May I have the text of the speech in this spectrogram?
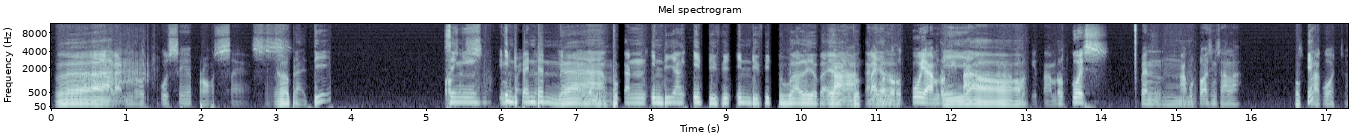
Nah, Wah lek menurutku sih proses. Ya berarti sing independen. Nah, bukan indie yang indivi- individual ya, Pak ya. Bukan, Bukan lek ya. menurutku ya menurut kita. Iya. Menurut kita, menurutku wis ben Hmm. aku tok sing salah. Oke, Salah aku ojo.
